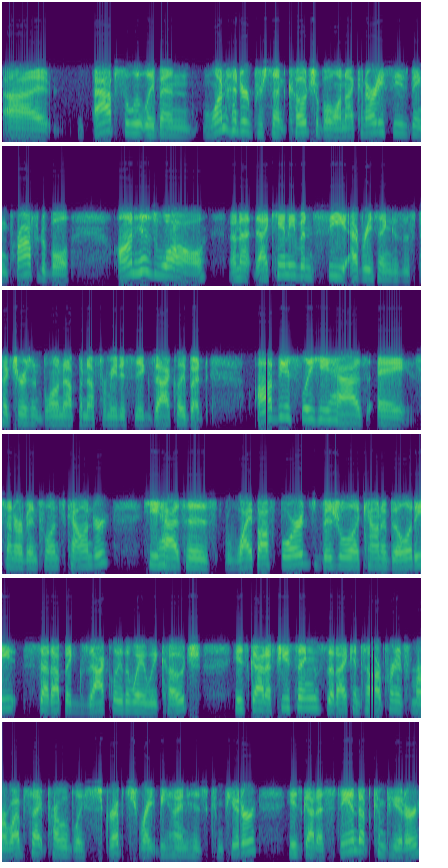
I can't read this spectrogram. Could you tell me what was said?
uh, absolutely been 100% coachable, and I can already see he's being profitable on his wall, and I, I can't even see everything because this picture isn't blown up enough for me to see exactly, but obviously he has a center of influence calendar. He has his wipe off boards, visual accountability set up exactly the way we coach. He's got a few things that I can tell are printed from our website, probably scripts right behind his computer. He's got a stand up computer.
